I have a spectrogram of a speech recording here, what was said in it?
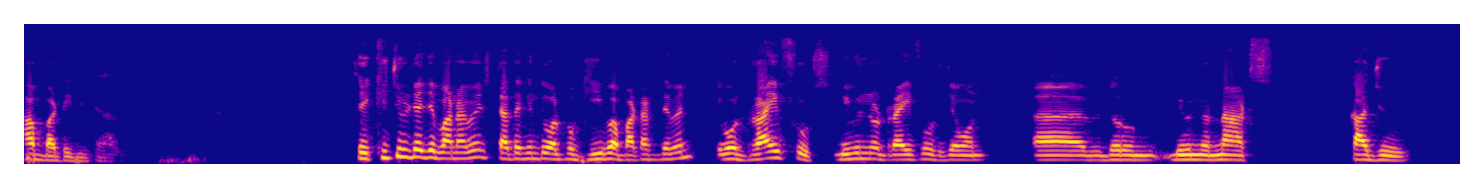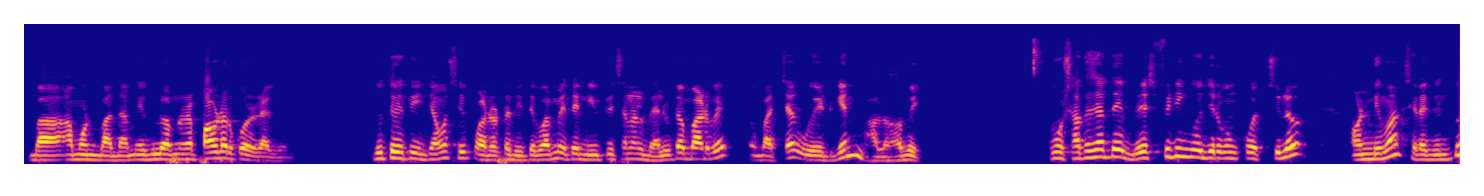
হাফ বাটি দিতে হবে। সেই খিচুড়িটা যে বানাবেন, তাতে কিন্তু অল্প ঘি বা বাটার দেবেন এবং ড্রাই ফ্রুটস বিভিন্ন ড্রাই ফ্রুটস যেমন ধরুন বিভিন্ন নাটস কাজু বা আমন্ড বাদাম, এগুলো আপনারা পাউডার করে রাখবেন। দু থেকে তিন চামচ সেই পাউডারটা দিতে পারবেন এতে নিউট্রিশনাল ভ্যালুটা বাড়বে এবং বাচ্চার ওয়েট গেন ভালো হবে। এবং সাথে সাথে ব্রেস্ট ফিডিং ও যেরকম করছিল অন ডিমান্ড সেটা কিন্তু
